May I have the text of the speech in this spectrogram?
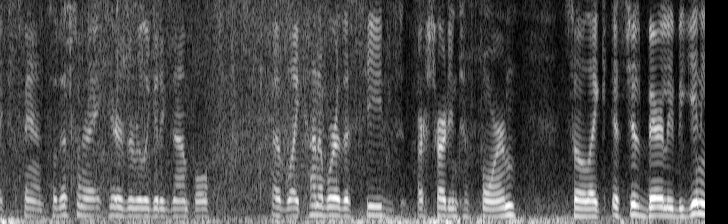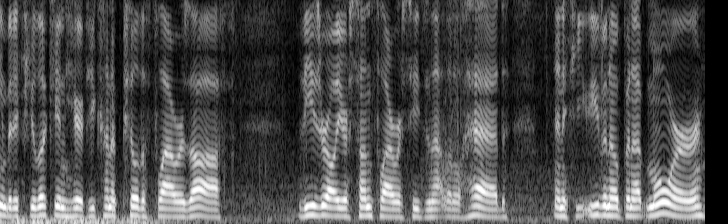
expand. So this one right here is a really good example of like kind of where the seeds are starting to form. So like it's just barely beginning, but if you look in here, if you kind of peel the flowers off, these are all your sunflower seeds in that little head. And if you even open up more,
